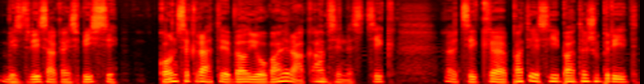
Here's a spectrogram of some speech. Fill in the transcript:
visdrīzākais visi konsekrētie vēl jau vairāk apzinas, cik, cik patiesībā dažu brīdi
